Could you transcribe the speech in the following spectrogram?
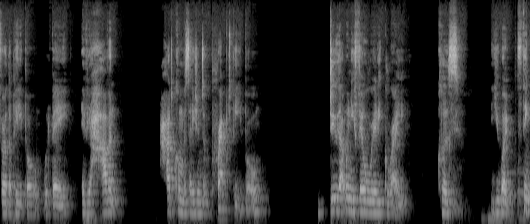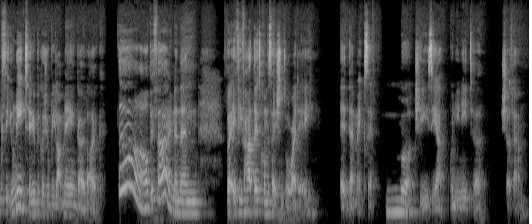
for other people would be if you haven't had conversations and prepped people, do that when you feel really great because you won't think that you'll need to because you'll be like me and go like oh i'll be fine and then but if you've had those conversations already it then makes it much easier when you need to shut down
